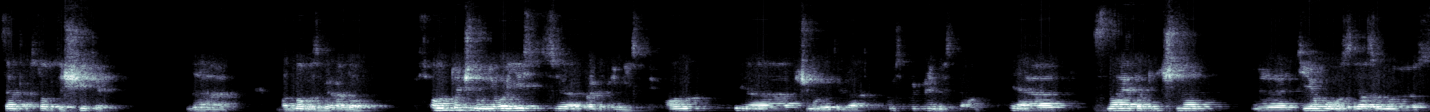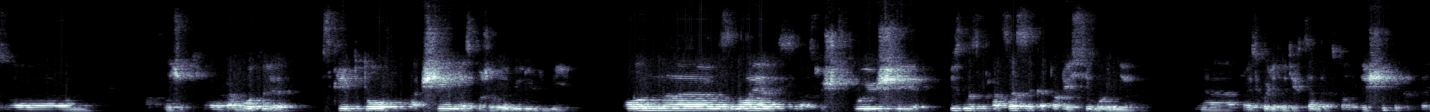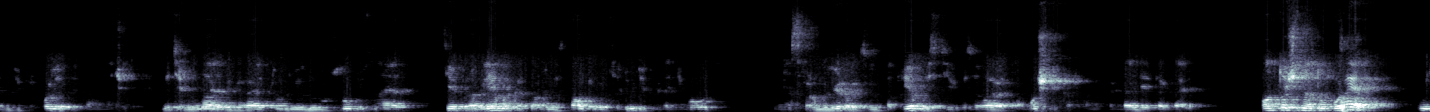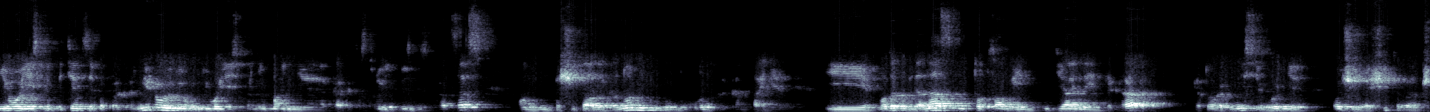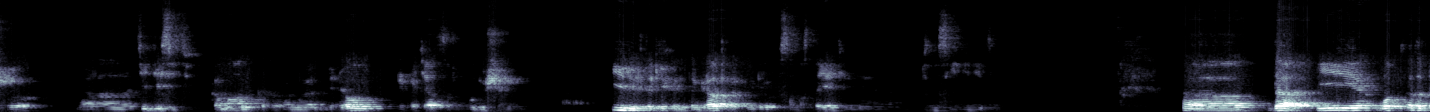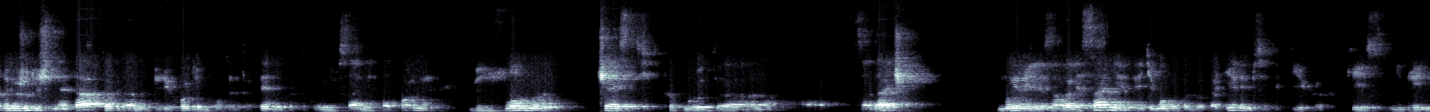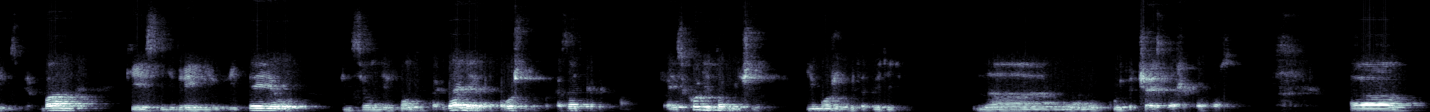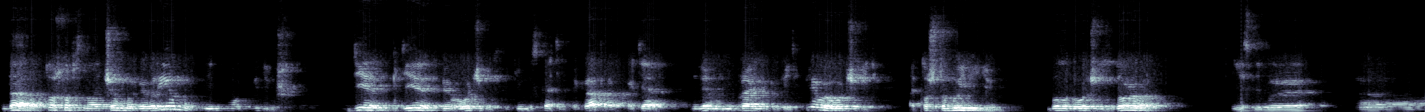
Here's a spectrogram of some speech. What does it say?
Центра соцзащиты э, в одном из городов. Он точно, у него есть программисты, он, почему интегратор, него есть программисты, он знает отлично э, тему, связанную с э, значит, работы скриптов, общения с пожилыми людьми. Он э, знает существующие бизнес-процессы, которые сегодня э, происходят в этих центрах соцзащиты, когда люди приходят и там, значит, на терминале выбирают ту или иную услугу, знает те проблемы, которыми сталкиваются люди, когда не могут э, сформулировать свои потребности, вызывают помощников там, и так далее, и так далее. Он точно это знает, у него есть компетенции по программированию, у него есть понимание, как это строить бизнес-процесс, он посчитал экономику года как компания. И вот это для нас тот самый идеальный интегратор, который мы сегодня очень рассчитываем, что э, те 10 команд, которые мы отберем, превратятся в будущем или в таких интеграторах, или в самостоятельные бизнес-единицы. Э, да, и вот этот промежуточный этап, когда мы переходим от entertainment к такой универсальной платформе, безусловно, часть какую-то задач мы реализовали сами, этим опытом мы поделимся, такие как кейс внедрения в Сбербанк, кейс внедрения в ритейл, пенсионный фонд и так далее, для того, чтобы показать, как это происходит обычно, и, может быть, ответить на, на ну, какую-то часть ваших вопросов. Uh, да, вот то, собственно, о чем мы говорим, и вот видим, где, где в первую очередь хотим искать интеграторов, хотя, наверное, неправильно говорить в первую очередь, а то, что мы видим, было бы очень здорово, если бы э,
